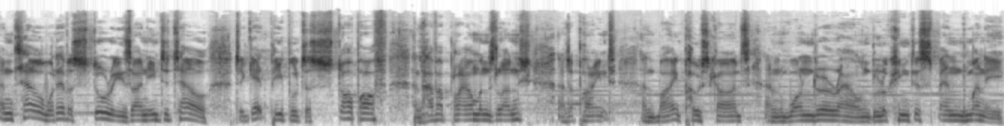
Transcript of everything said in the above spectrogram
and tell whatever stories I need to tell to get people to stop off and have a ploughman's lunch and a pint and buy postcards and wander around looking to spend money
